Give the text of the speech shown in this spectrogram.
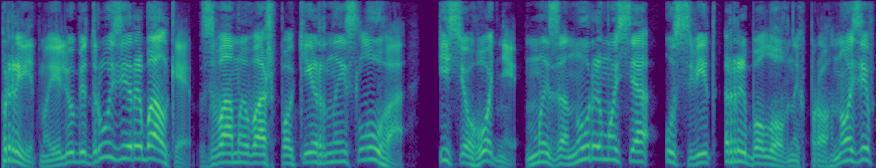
Привіт, мої любі друзі рибалки! З вами ваш покірний слуга. І сьогодні ми зануримося у світ риболовних прогнозів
